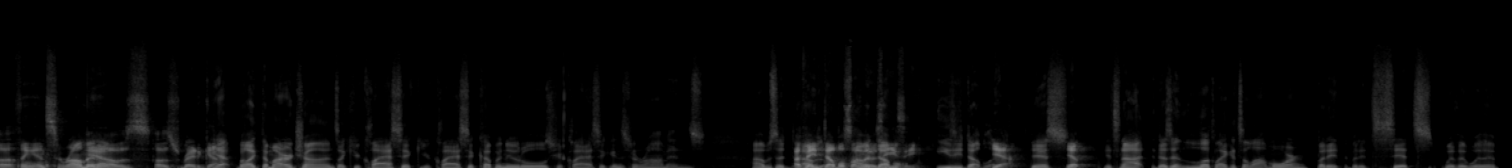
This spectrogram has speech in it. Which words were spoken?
a thing of instant ramen, Yeah. and I was I was ready to go. Yeah, but like the Maruchans, like your classic, your classic cup of noodles, your classic instant ramens. I was a I think was- doubles on those double. easy. easy doubler. Yeah. this. Yep. It's not. It doesn't look like it's a lot more, but it but it sits with it with a,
